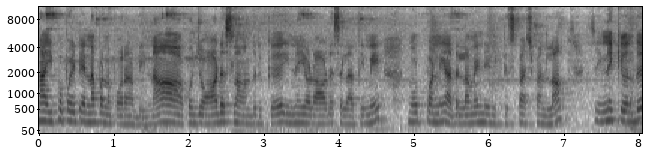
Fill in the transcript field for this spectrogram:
நான் இப்போ போயிட்டு என்ன பண்ண போகிறேன் அப்படின்னா கொஞ்சம் ஆர்டர்ஸ்லாம் வந்திருக்கு. இன்னையோட ஆர்டர்ஸ் எல்லாத்தையுமே நோட் பண்ணி அதெல்லாமே இன்றைக்கி டிஸ்பேச் பண்ணலாம். ஸோ இன்றைக்கி வந்து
